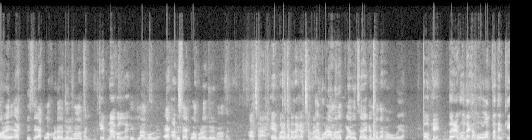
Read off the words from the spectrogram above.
করে এক পিসে এক লক্ষ টাকা জরিমানা থাকবে। ট্রিপ না করলে? টিপ না করলে এক পিসে এক লক্ষ টাকা জরিমানা থাকবে। আচ্ছা এরপরে কোনটা দেখাচ্ছেন এরপরে আমাদের ক্যাবেলসের আইটেমটা দেখাবো ভাইয়া। ওকে তো এখন দেখাবো হলো আপনাদেরকে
